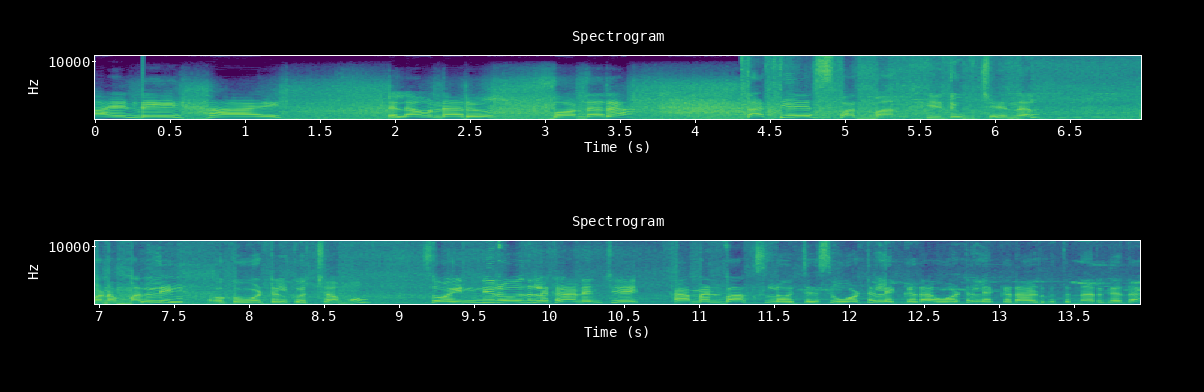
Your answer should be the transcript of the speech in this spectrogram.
హాయ్ అండి హాయ్ ఎలా ఉన్నారు? బాగున్నారా? Thirty years Padma YouTube channel మనం మళ్ళీ ఒక హోటల్కి వచ్చాము. సో ఇన్ని రోజుల కానించి కామెంట్ బాక్స్లో వచ్చేసి హోటల్ ఎక్కడ హోటల్ ఎక్కడ అడుగుతున్నారు కదా?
